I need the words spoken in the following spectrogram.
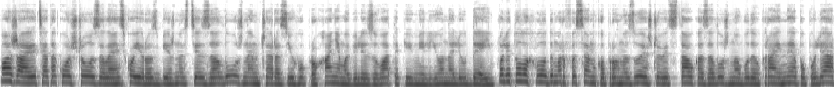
Вважається також, що у Зеленського розбіжності з залужним через його прохання мобілізувати півмільйона людей. Політолог Володимир Фесенко прогнозує, що відставка залужного буде вкрай непопулярна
